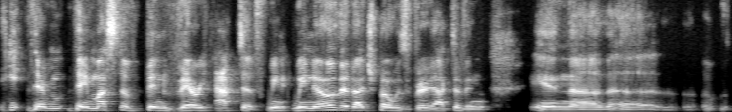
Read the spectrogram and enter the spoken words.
he, they must have been very active. We we know that Ujpo was very active in in uh, the,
